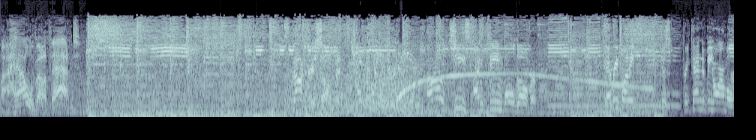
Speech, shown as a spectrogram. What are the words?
how about that? Duck or something. Oh, jeez, I'm being pulled over. Everybody, just pretend to be normal.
